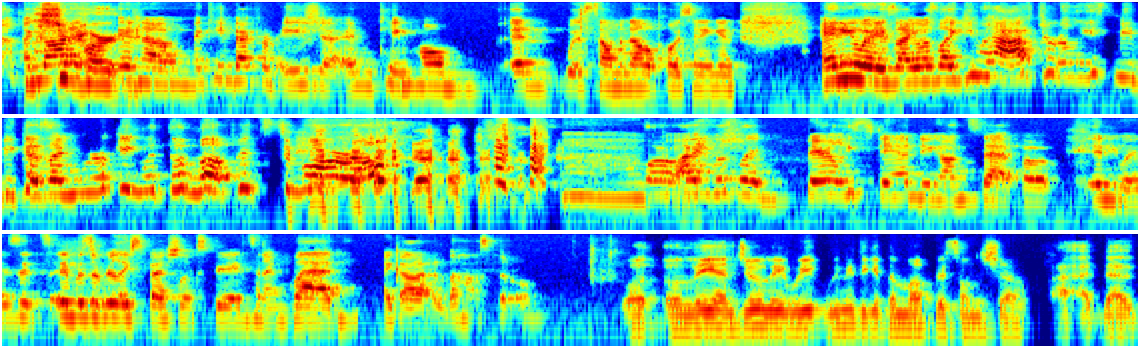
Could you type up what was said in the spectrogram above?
i got it heart. and um, i came back from asia and came home and with salmonella poisoning. And anyways i was like you have to release me because i'm working with the muppets tomorrow. Oh, so i was like barely standing on set but anyways it's it was a really special experience and i'm glad i got out of the hospital well, well, Leah and Julie, we, we need to get the Muppets on the show. I, that,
